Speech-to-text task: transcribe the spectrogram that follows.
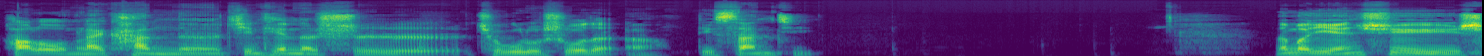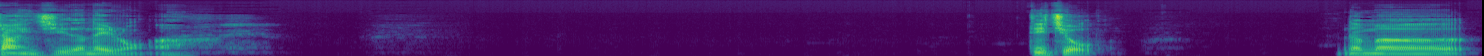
好了，我们来看呢，今天呢是邱咕噜说的啊第三集，那么延续上一集的内容啊，第九，那么。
